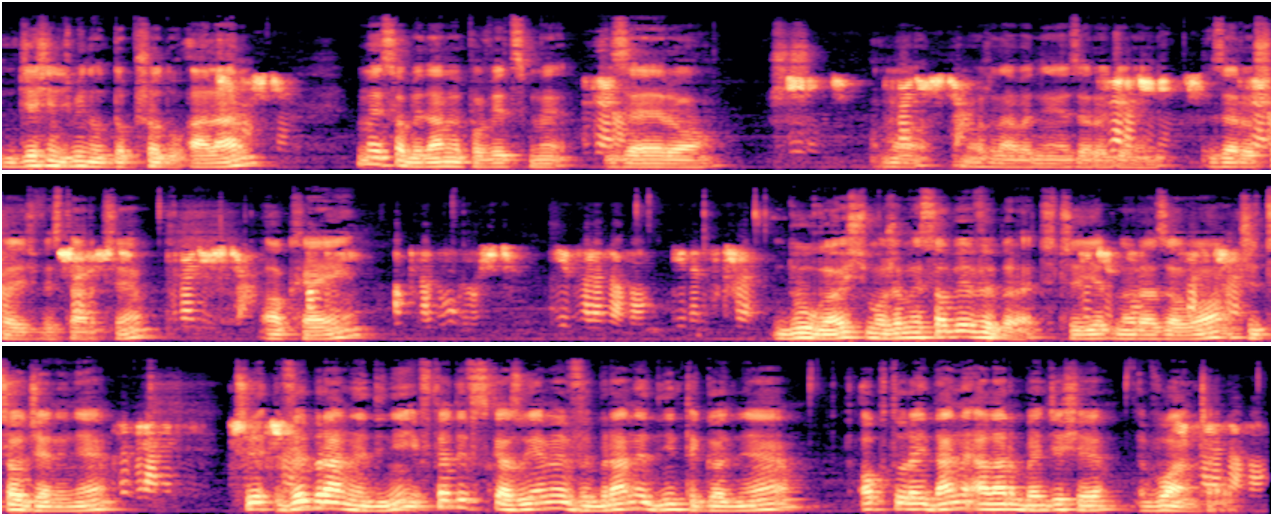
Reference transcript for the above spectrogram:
10 minut do przodu alarm. 13. My sobie damy powiedzmy 0, 9. no, 20. może nawet nie 0,9, 09. 0,6 wystarczy. 20. Ok. Długość. Jednorazowo. 1 z 3. Długość możemy sobie wybrać, czy jednorazowo, czy codziennie. Czy wybrane dni i wtedy wskazujemy wybrane dni tygodnia, o której dany alarm będzie się włączał. Jednorazowo.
